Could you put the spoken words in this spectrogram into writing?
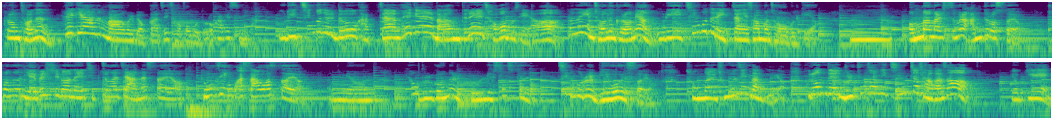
그럼 저는 회개하는 마음을 몇 가지 적어보도록 하겠습니다. 우리 친구들도 각자 회개할 마음들을 적어보세요. 선생님, 저는 그러면 우리 친구들의 입장에서 한번 적어볼게요. 음, 엄마 말씀을 안 들었어요. 저는 예배 시간에 집중하지 않았어요. 동생과 싸웠어요. 아니면 형 물건을 몰래 썼어요. 친구를 미워했어요. 정말 좋은 생각이에요. 그런데 물풍선이 진짜 작아서 여기에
